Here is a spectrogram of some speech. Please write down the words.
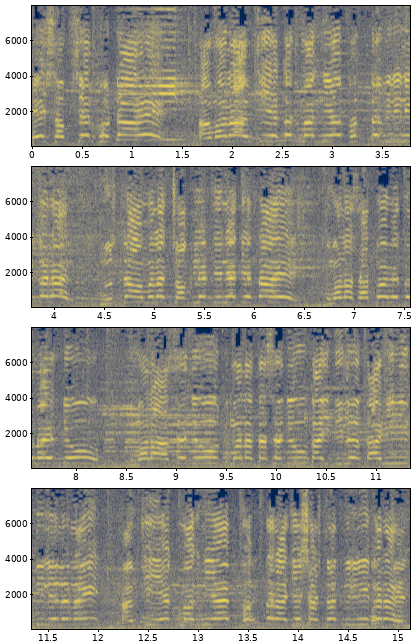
हे सबसेर खोटं आहे. आम्हाला आमची एकच मागणी आहे फक्त विलिनीकरण. नुसतं आम्हाला चॉकलेट देण्यात येत आहे. तुम्हाला सातवा वेतन आहेत देऊ. तुम्हाला असं देऊ तुम्हाला तसं देऊ. काही दिलं काहीही दिलेलं नाही. आमची एक मागणी आहे फक्त राज्य शासनात विलिनीकरण.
